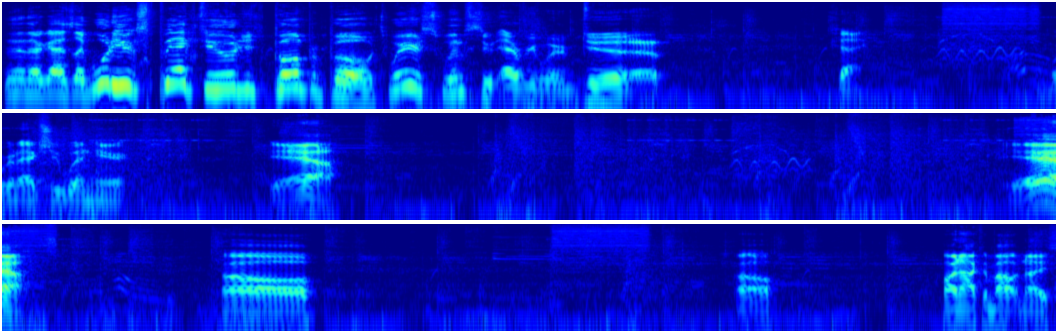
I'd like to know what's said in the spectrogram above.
And then their guy's like, what do you expect, dude? It's bumper boats. Wear your swimsuit everywhere, duh. Okay. We're gonna actually win here. Yeah. Yeah. Oh. Uh-oh. Oh, I knocked him out. Nice.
